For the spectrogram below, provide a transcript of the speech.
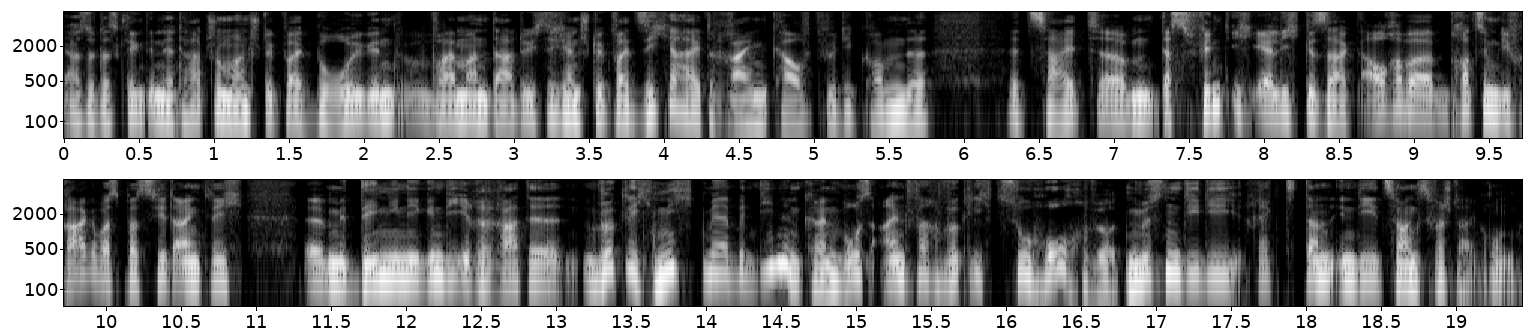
Also das klingt in der Tat schon mal ein Stück weit beruhigend, weil man dadurch sich ein Stück weit Sicherheit reinkauft für die kommende äh, Zeit. Ähm, das finde ich ehrlich gesagt auch, aber trotzdem die Frage, was passiert eigentlich äh, mit denjenigen, die ihre Rate wirklich nicht mehr bedienen können, wo es einfach wirklich zu hoch wird? Müssen die direkt dann in die Zwangsversteigerung?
